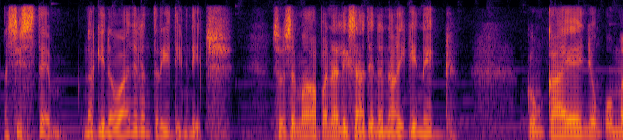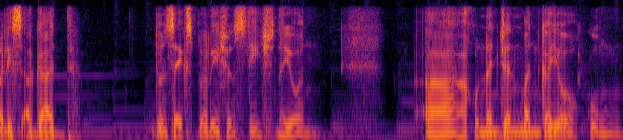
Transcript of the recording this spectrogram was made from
na system na ginawa nilang trading niche. So sa mga kapanalig sa atin na nakikinig, kung kaya nyong umalis agad doon sa exploration stage na yon, uh, kung nandyan man kayo, kung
